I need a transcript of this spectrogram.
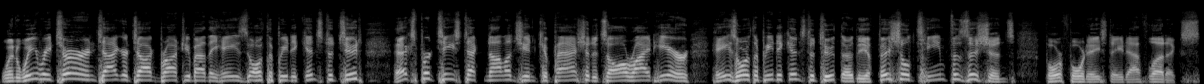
When we return, Tiger Talk brought to you by the Hays Orthopedic Institute. Expertise, technology, and compassion. It's all right here. Hays Orthopedic Institute. They're the official team physicians for Fort Hays State Athletics.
